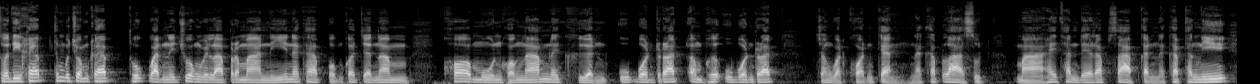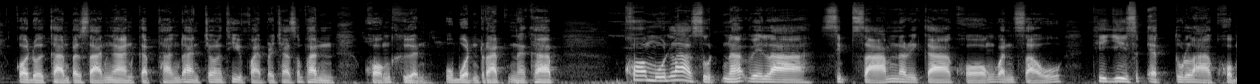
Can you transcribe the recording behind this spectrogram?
สวัสดีครับท่านผู้ชมครับ ทุกวันในช่วงเวลาประมาณนี้นะครับ ผมก็จะนำข้อมูลของน้ำในเขื่อนอุบลรัฐอำเภออุบลรัฐ จังหวัดขอนแก่นนะครับ ล่าสุดมาให้ท่านได้รับทราบกันนะครับ ทั้งนี้ก็โดยการประสานงานกับทางด้านเจ้าหน้าที่ฝ่ายประชาสัมพันธ์ของเขื่อนอุบลรัฐนะครับ ข้อมูลล่าสุดณเวลา 13 นาฬิกาของวันเสาร์ที่ 21 ตุลาคม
